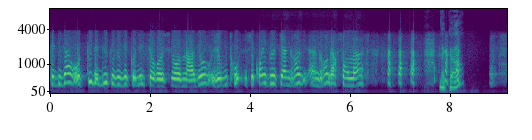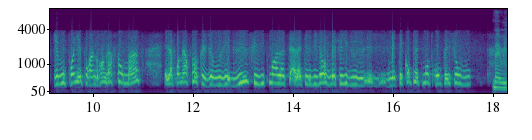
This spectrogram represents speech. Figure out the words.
c'est bizarre, au tout début que je vous ai connu sur, euh, sur ma radio, je vous trouve, je croyais que vous étiez un grand, un grand garçon mince. D'accord Je vous prenais pour un grand garçon mince. Et la première fois que je vous ai vu physiquement à la, à la télévision, je me suis dit que je, je m'étais complètement trompée sur vous. Ben oui.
